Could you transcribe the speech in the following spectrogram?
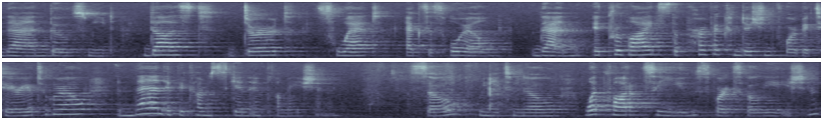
then those meet dust, dirt, sweat, excess oil, then it provides the perfect condition for bacteria to grow, and then it becomes skin inflammation. So we need to know what products to use for exfoliation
